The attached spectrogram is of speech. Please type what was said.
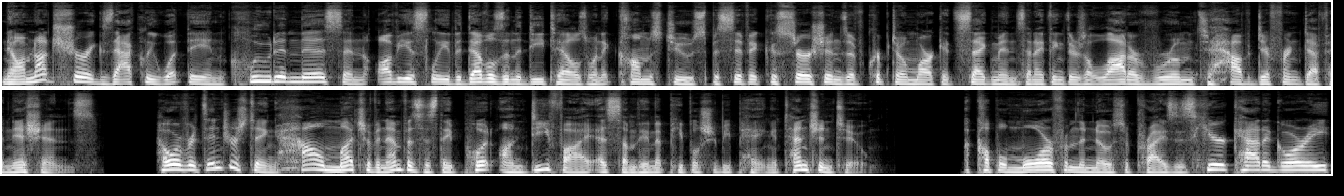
Now, I'm not sure exactly what they include in this, and obviously the devil's in the details when it comes to specific assertions of crypto market segments, and I think there's a lot of room to have different definitions. However, it's interesting how much of an emphasis they put on DeFi as something that people should be paying attention to. A couple more from the no surprises here category.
